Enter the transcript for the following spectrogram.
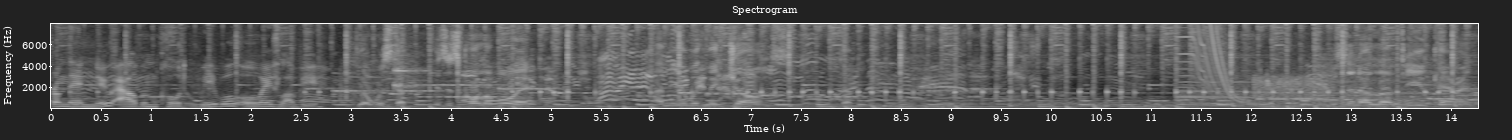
from their new album called We Will Always Love You. Yo, what's up? This is Cola Boyy. I'm here with Mick Jones. Our love to you, Karen.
